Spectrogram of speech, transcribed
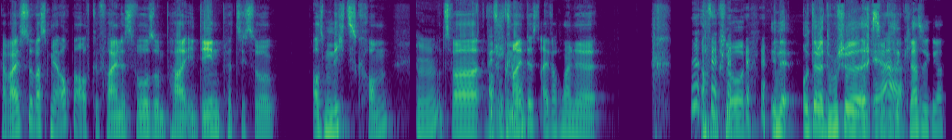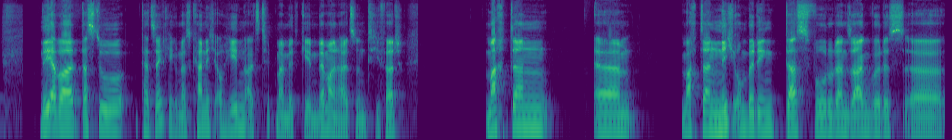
Ja, weißt du, was mir auch mal aufgefallen ist, wo so ein paar Ideen plötzlich so aus dem Nichts kommen? Mhm. Und zwar, wie Auf du schon meintest, einfach mal eine auf dem Klo, in der, unter der Dusche, so Ja. diese Klassiker. Nee, aber dass du tatsächlich, und das kann ich auch jedem als Tipp mal mitgeben, wenn man halt so ein Tief hat, macht dann, ähm, macht dann nicht unbedingt das, wo du dann sagen würdest, äh,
